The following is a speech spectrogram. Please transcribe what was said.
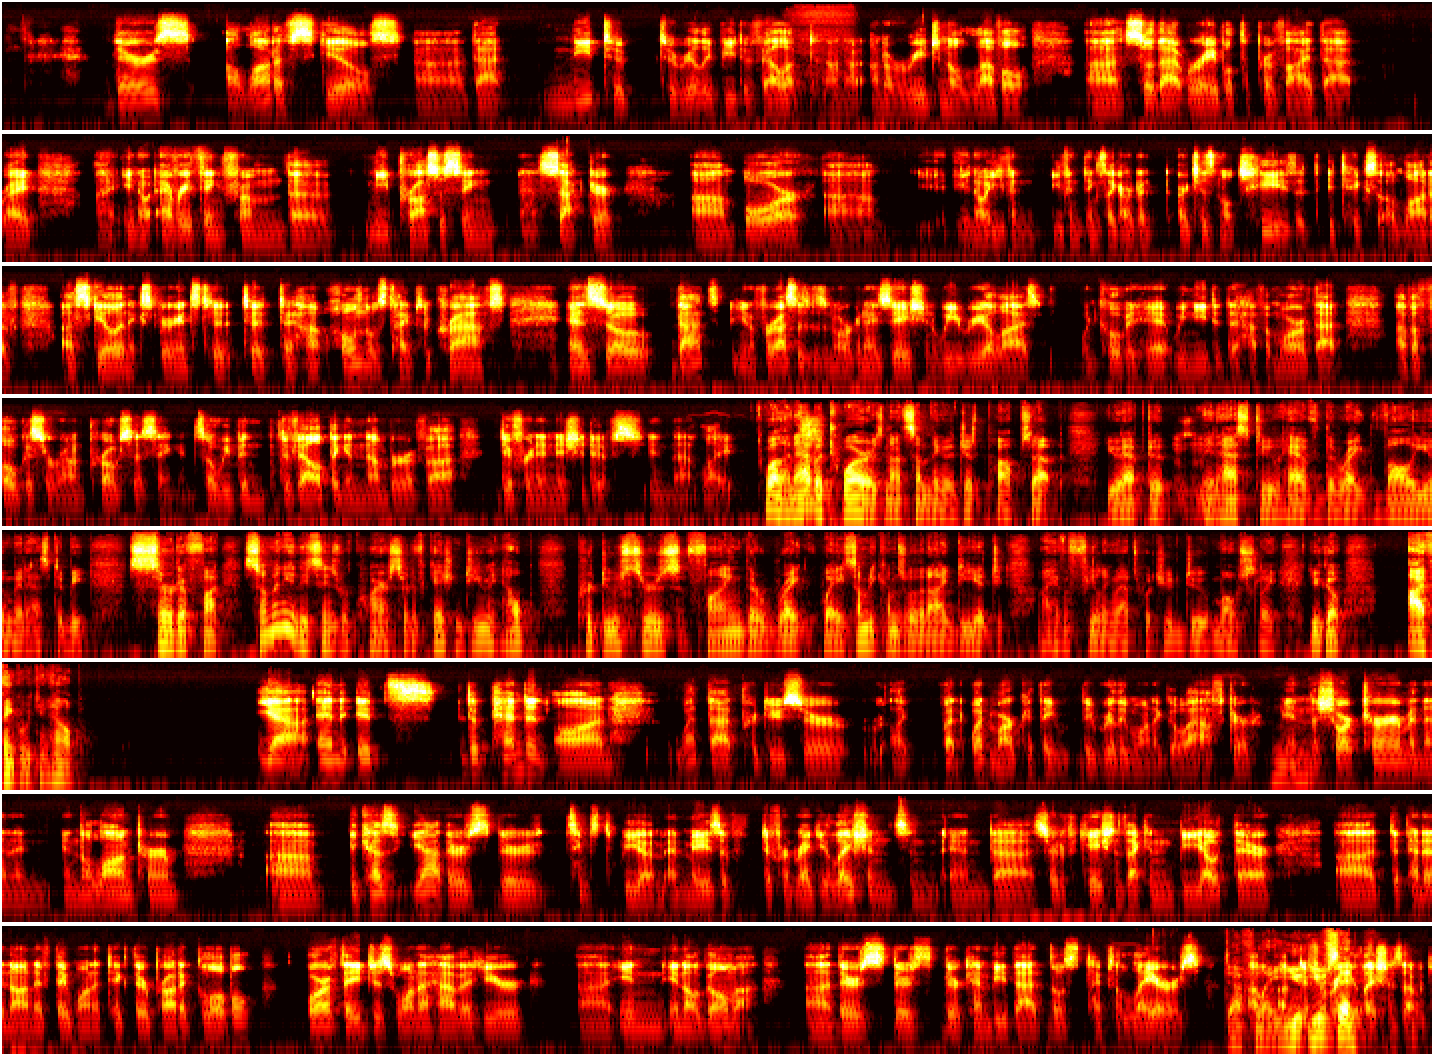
there's a lot of skills uh, that need to to really be developed on a, on a regional level uh, so that we're able to provide that right? Uh, you know everything from the meat processing uh, sector um, or um, you know even even things like art, artisanal cheese. It, it takes a lot of uh, skill and experience to, to to hone those types of crafts. And so that's you know for us as an organization we realized when COVID hit, we needed to have a more of that of a focus around processing, and so we've been developing a number of uh, different initiatives in that light. Well, an abattoir is not something that just pops up. You have to; mm-hmm. it has to have the right volume. It has to be certified. So many of these things require certification. Do you help producers find the right way? Somebody comes with an idea. To I have a feeling that's what you do mostly. You go, I think we can help. Yeah, and it's dependent on what that producer like what what market they they really want to go after mm. in the short term and then in in the long term um, because yeah there's there seems to be a, a maze of different regulations and and uh, certifications that can be out there uh, dependent on if they want to take their product global or if they just want to have it here uh, in in Algoma uh, there's there's there can be that those types of layers. Definitely, of, of you, you said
